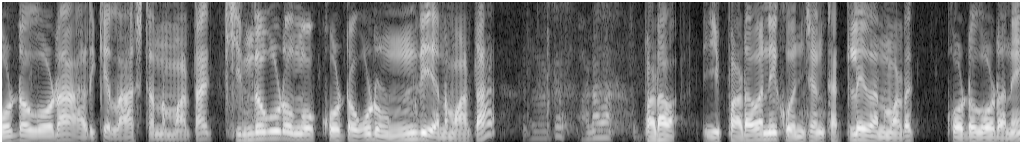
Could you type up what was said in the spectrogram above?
కోట కూడా ఆడికి లాస్ట్ అన్నమాట. కింద కూడా ఇంకో కోట కూడా ఉంది అన్నమాట. పడవ. పడవ ఈ పడవని కొంచెం కట్టలేదు అనమాట కోటగోడని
